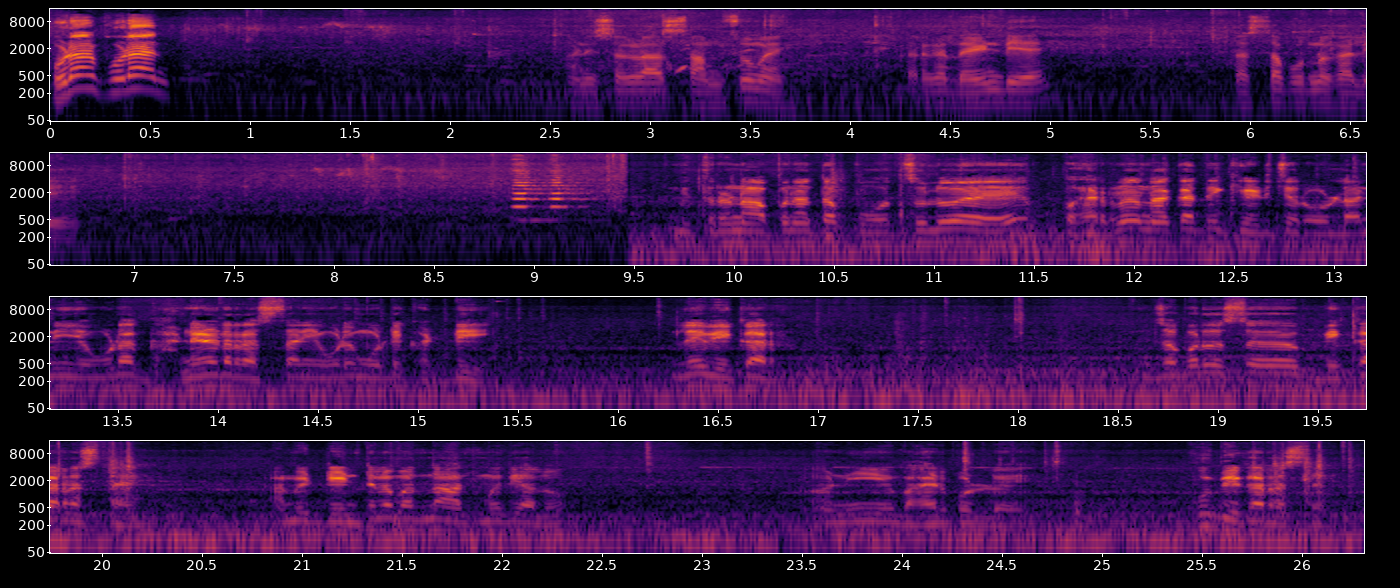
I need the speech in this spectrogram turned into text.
पुढान पुढान आणि सगळं आज सामसूम आहे. कारण का दहिंडी आहे. रस्ता पूर्ण खाली आहे. मित्रांनो आपण आता पोहोचलो आहे भरणा नाका ते खेडच्या रोडला आणि एवढा घाणेरडा रस्ता आणि एवढे मोठे खड्डे. लय बेकार. जबरदस्त बेकार रस्ता आहे. आम्ही डेंटलमधनं आतमध्ये आलो आणि बाहेर पडलो आहे खूप बेकार रस्ता आहे.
